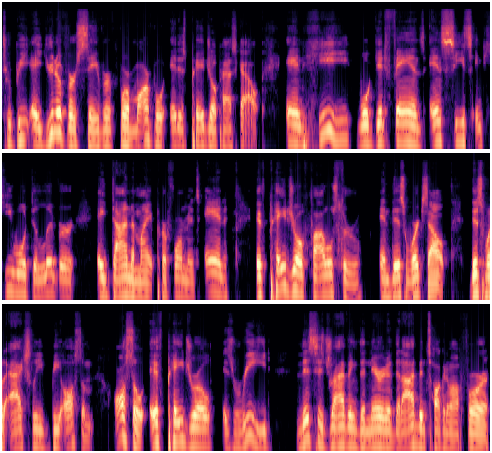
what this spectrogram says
to be a universe saver for Marvel, it is Pedro Pascal, and he will get fans in seats, and he will deliver a dynamite performance. And if Pedro follows through and this works out, this would actually be awesome. Also, if Pedro is Reed this is driving the narrative that I've been talking about for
